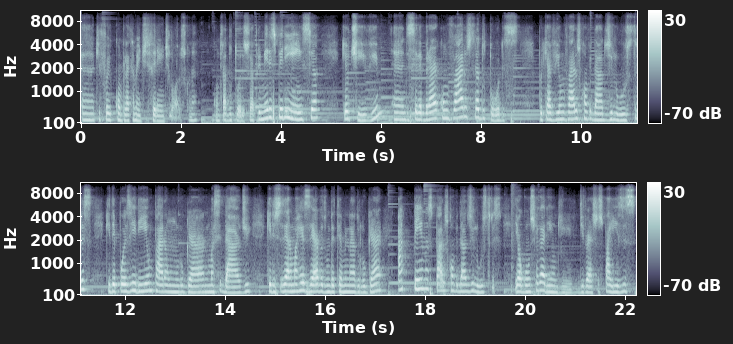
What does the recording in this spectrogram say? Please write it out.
uh, que foi completamente diferente, lógico, né? Com tradutores. Foi a primeira experiência que eu tive uh, de celebrar com vários tradutores porque haviam vários convidados ilustres que depois iriam para um lugar, numa cidade, que eles fizeram uma reserva de um determinado lugar apenas para os convidados ilustres. E alguns chegariam de diversos países,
